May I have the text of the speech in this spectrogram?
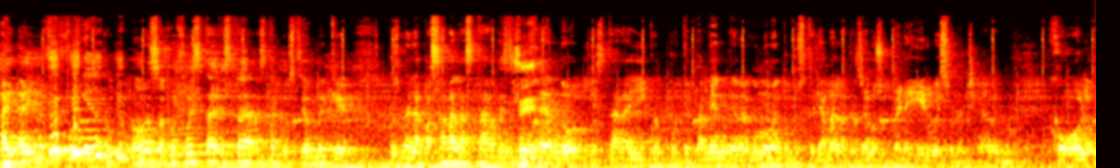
ahí, ahí me fui follando, ¿no? O sea, fue, fue esta, esta, esta cuestión de que pues me la pasaba las tardes Sí. dibujando y estar ahí, con- porque también en algún momento pues te llaman la atención los superhéroes o la chingada de Hulk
